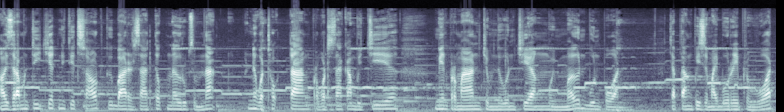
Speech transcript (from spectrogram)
ហើយសារមន្ទីរជាតិនេះទៀតសោតគឺបានរក្សាទុកនៅរូបសំណាក និងវត្ថុតាងប្រវត្តិសាស្ត្រកម្ពុជា មានប្រមាណចំនួនជាង14000ចាប់តាំងពីសម័យបុរេប្រវត្តិ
